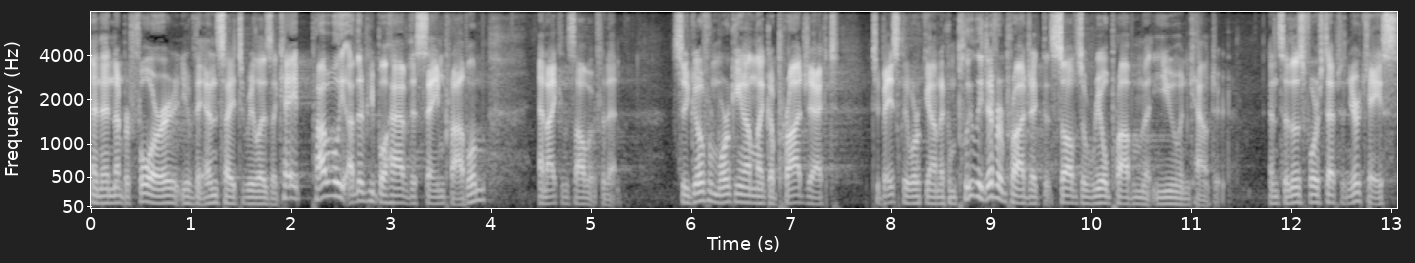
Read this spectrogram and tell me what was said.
And then number four, you have the insight to realize like, hey, probably other people have the same problem and I can solve it for them. So you go from working on like a project to basically working on a completely different project that solves a real problem that you encountered. And so those four steps in your case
